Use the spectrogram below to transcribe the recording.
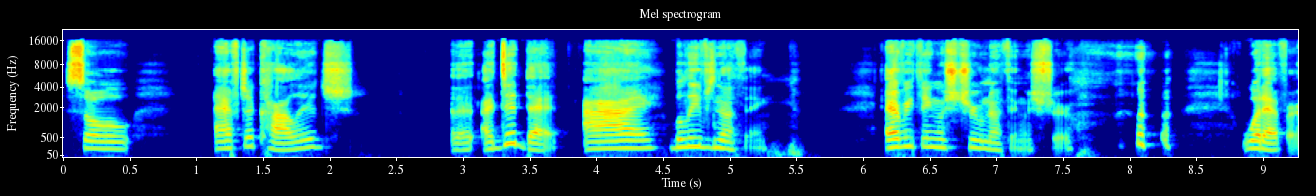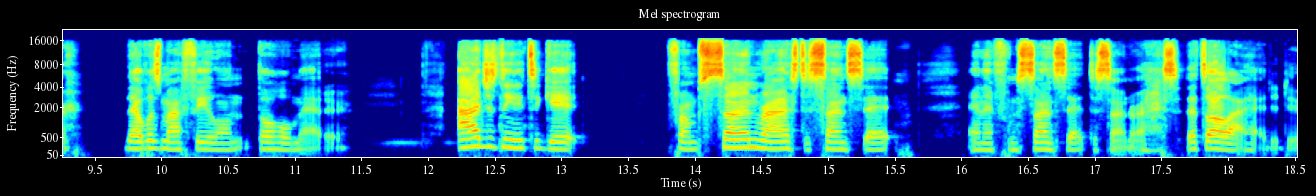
So after college, uh, I did that. I believed nothing. Everything was true, nothing was true. Whatever. That was my feel on the whole matter. I just needed to get from sunrise to sunset and then from sunset to sunrise. That's all I had to do.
